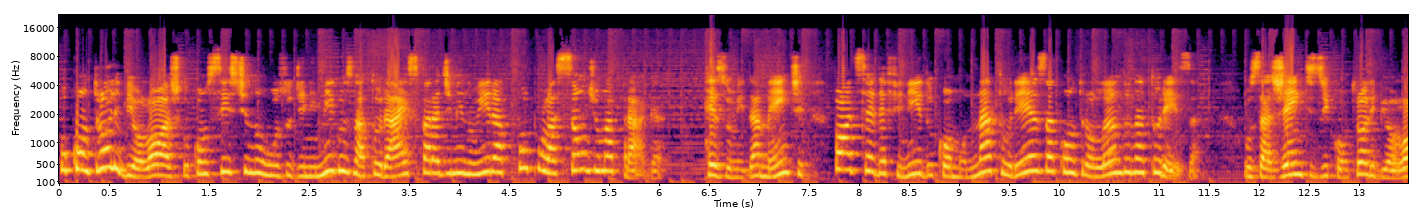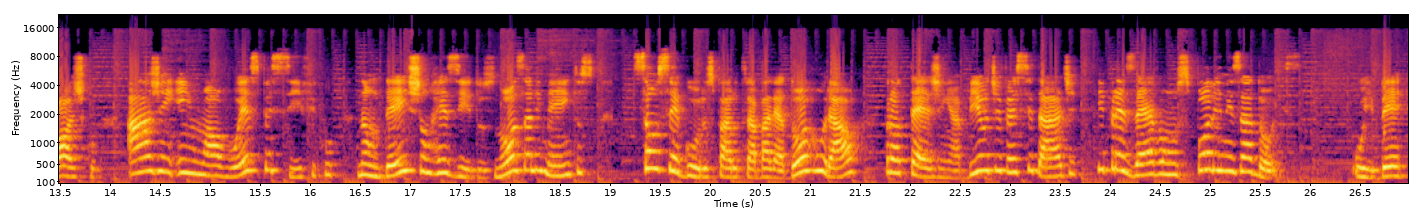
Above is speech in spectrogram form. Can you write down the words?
O controle biológico consiste no uso de inimigos naturais para diminuir a população de uma praga. Resumidamente, pode ser definido como natureza controlando natureza. Os agentes de controle biológico agem em um alvo específico, não deixam resíduos nos alimentos, são seguros para o trabalhador rural, protegem a biodiversidade e preservam os polinizadores. O IB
